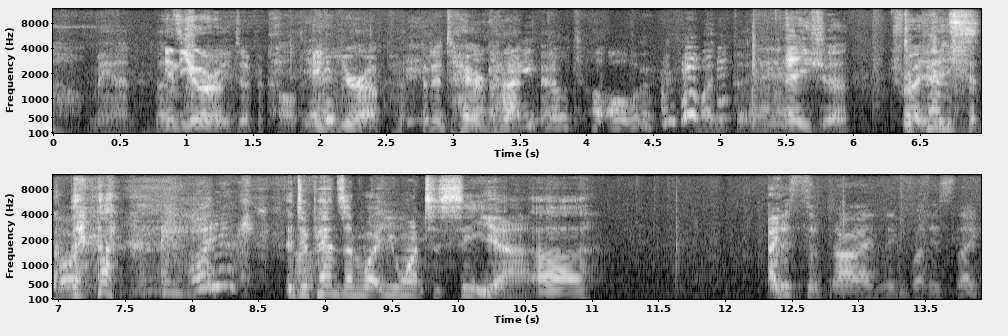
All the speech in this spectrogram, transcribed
Oh man, that's In really Europe. difficult. Yeah. In Europe, an entire Eiffel continent, one thing. Asia. Try Depends. Asia. what, It depends on what you want to see. Yeah. Uh, what is surprising? What is like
